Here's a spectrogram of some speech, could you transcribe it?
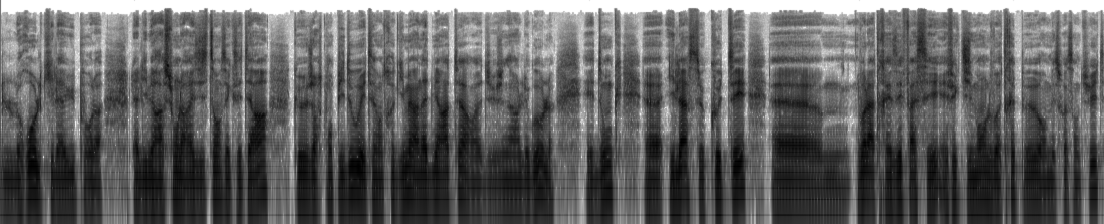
le rôle qu'il a eu pour la, libération, la résistance, etc., que Georges Pompidou était entre guillemets un admirateur euh, du général de Gaulle. Et donc, euh, il a ce côté, euh, voilà, très effacé. Effectivement, on le voit très peu en mai 68.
